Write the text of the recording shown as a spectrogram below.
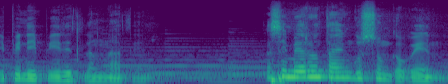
Ipinipilit lang natin. Kasi meron tayong gustong gawin.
